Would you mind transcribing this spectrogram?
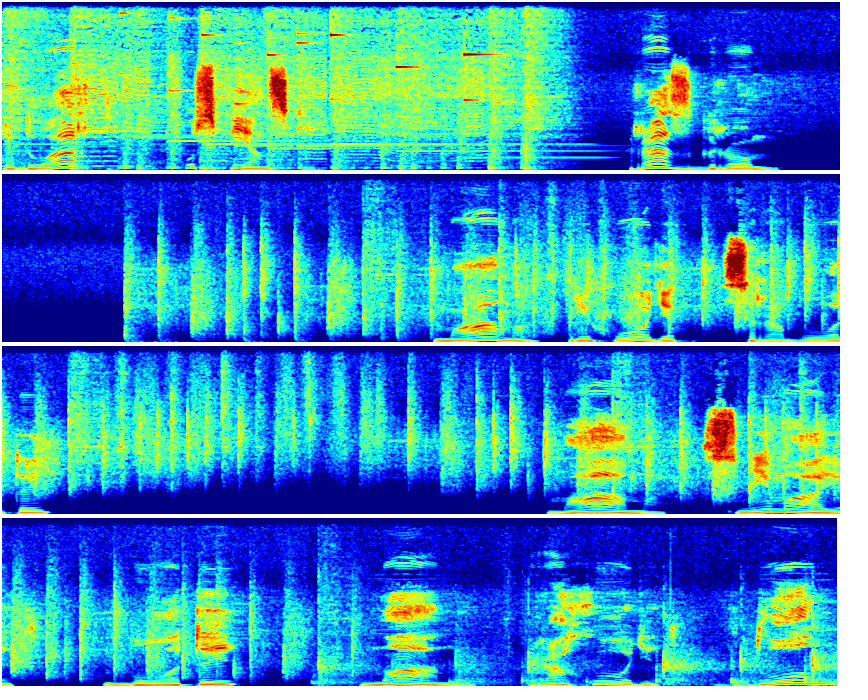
Эдуард Успенский Разгром Мама приходит с работы. Мама снимает боты. Мама проходит в дом.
